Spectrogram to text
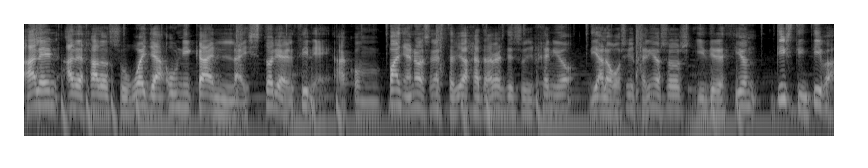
Allen ha dejado su huella única en la historia del cine. Acompáñanos en este viaje a través de su ingenio, diálogos ingeniosos y dirección distintiva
